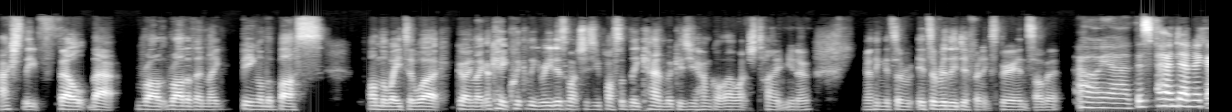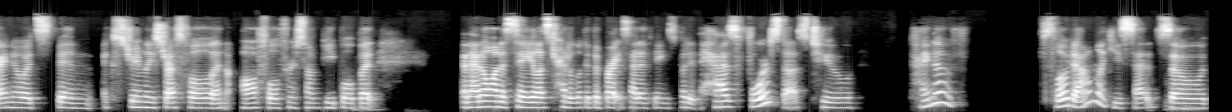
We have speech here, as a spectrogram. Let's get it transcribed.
actually felt that rather rather than like being on the bus on the way to work going like okay quickly read as much as you possibly can because you haven't got that much time you know I think it's a it's a really different experience of it. Oh yeah, this pandemic I know it's been extremely stressful and awful for some people, but mm-hmm and I don't want to say let's try to look at the bright side of things, but it has forced us to kind of slow down, like you said. So mm-hmm.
